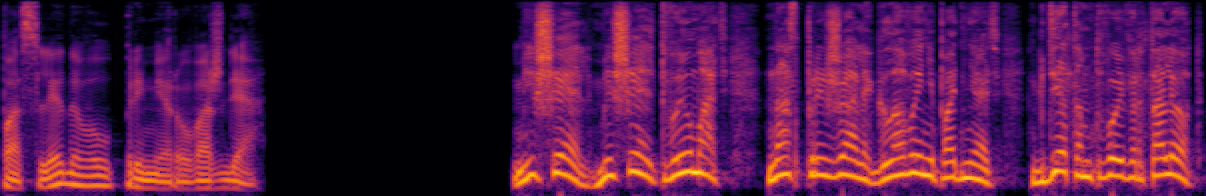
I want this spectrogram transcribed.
последовал примеру вождя. «Мишель, Мишель, твою мать! Нас прижали, головы не поднять! Где там твой вертолет?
